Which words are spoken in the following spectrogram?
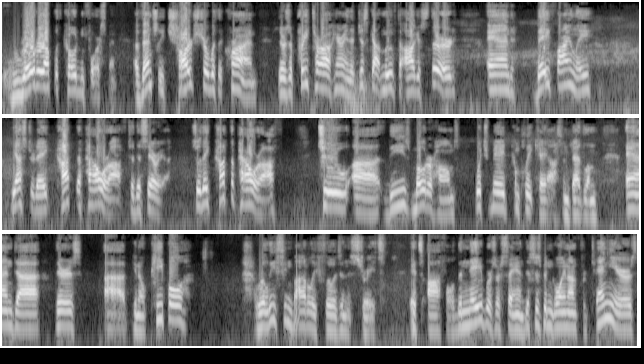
wrote her up with code enforcement, eventually charged her with a crime. There's a pre-trial hearing that just got moved to August 3rd, and they finally yesterday cut the power off to this area. So they cut the power off to uh, these motorhomes, which made complete chaos and bedlam. And uh, there's, uh, you know, people releasing bodily fluids in the streets. It's awful. The neighbors are saying this has been going on for 10 years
